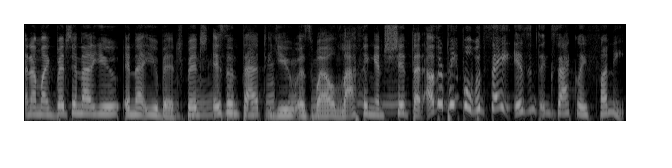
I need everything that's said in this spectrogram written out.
And I'm like, bitch, isn't that you? Isn't that you, bitch? Bitch, isn't that you as well? Laughing at shit that other people would say isn't exactly funny.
